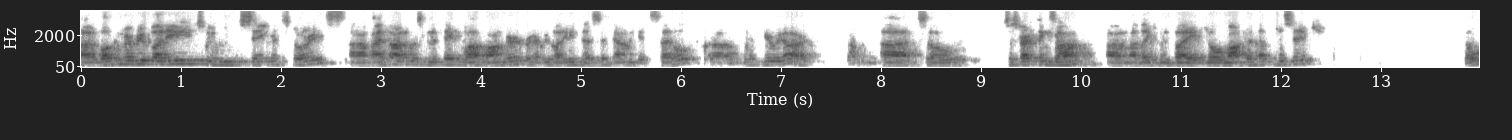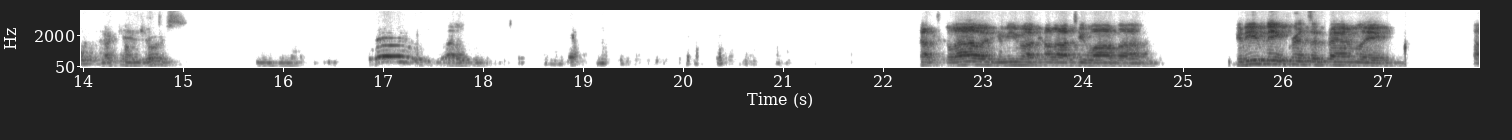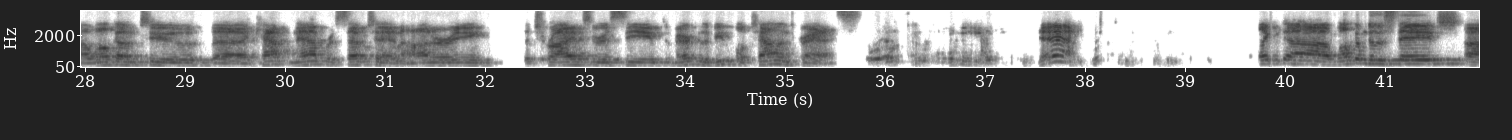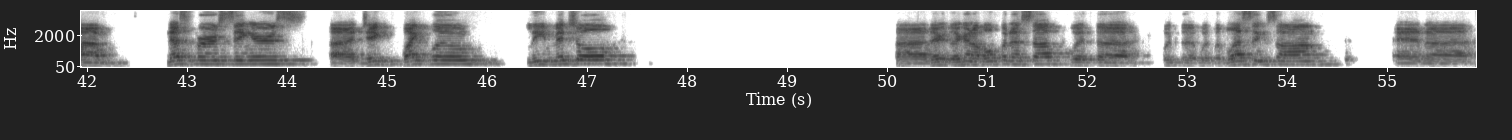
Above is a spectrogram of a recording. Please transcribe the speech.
Uh, welcome everybody to Sacred Stories. Uh, I thought it was going to take a lot longer for everybody to sit down and get settled, uh, but here we are. Uh, so to start things off, um, I'd like to invite Joel Moffat up to the stage. Joel, hand is yours. Good evening, friends and family. Uh, welcome to the Cap NAP reception honoring the tribes who received America the Beautiful Challenge grants. Yeah. Like, uh, welcome to the stage, um, Nez Perce singers, uh, Jake Whitebloom, Lee Mitchell. Uh, they're they're going to open us up with uh, with the with the blessing song, and uh,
